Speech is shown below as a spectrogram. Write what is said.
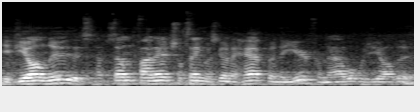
If you all knew that some financial thing was going to happen a year from now, what would you all do?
